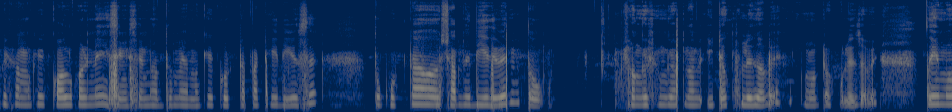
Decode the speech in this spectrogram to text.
বেশ আমাকে কল করে নেই এসএমএসের মাধ্যমে আমাকে কোডটা পাঠিয়ে দিয়েছে। তো কোডটা সামনে দিয়ে দেবেন, তো সঙ্গে সঙ্গে আপনার ইটা খুলে যাবে ইমোটা খুলে যাবে। তো ইমো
